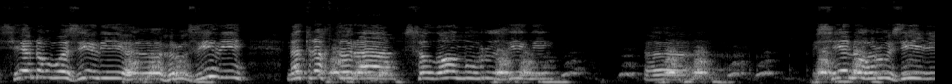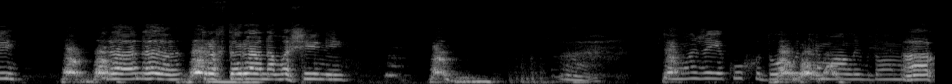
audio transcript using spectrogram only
Сено возили, е, грузили на трактора, солому грузили, е, сено грузили на, на трактора, на машині. Е, А може, яку худобу тримали вдома?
